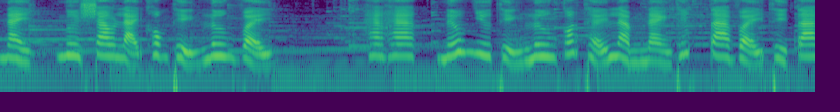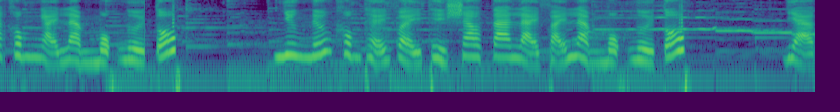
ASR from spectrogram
này, ngươi sao lại không thiện lương vậy? Ha ha, nếu như thiện lương có thể làm nàng thích ta vậy thì ta không ngại làm một người tốt Nhưng nếu không thể vậy thì sao ta lại phải làm một người tốt? Dạ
